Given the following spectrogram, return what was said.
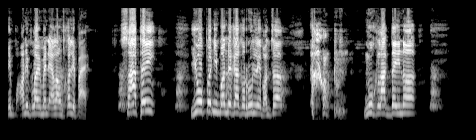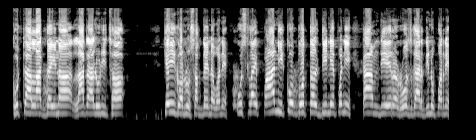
अनइम्प्लोइमेन्ट एलाउन्स कसले पाए? साथै यो पनि मनरेगाको रुलले भन्छ। मुख लाग्दैन खुट्टा लाग्दैन लाटालुडी छ केही गर्नु सक्दैन भने उसलाई पानीको बोतल दिने पनि काम दिएर रोजगार दिनुपर्ने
